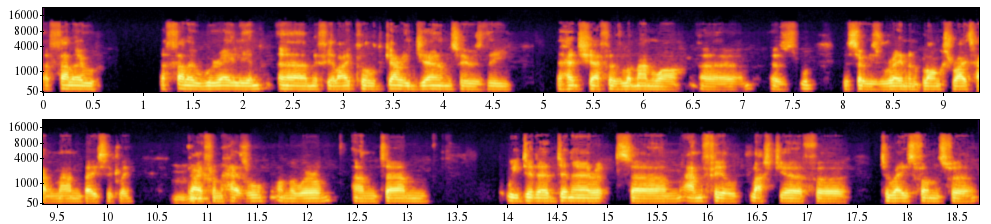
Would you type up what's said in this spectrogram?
a fellow a fellow Wirralian, um, if you like, called Gary Jones, who is the, the head chef of Le Manoir. Uh, as, so he's Raymond Blanc's right hand man, basically, mm-hmm. guy from Heswall on the Wirral. And um, we did a dinner at um, Anfield last year for to raise funds for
